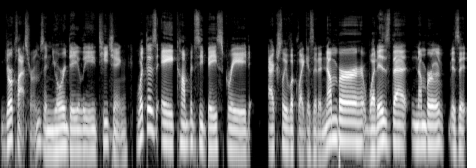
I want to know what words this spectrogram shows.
your classrooms and your daily teaching, what does a competency based grade actually look like? Is it a number? What is that number? Is it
